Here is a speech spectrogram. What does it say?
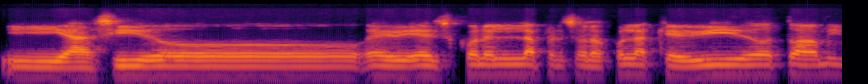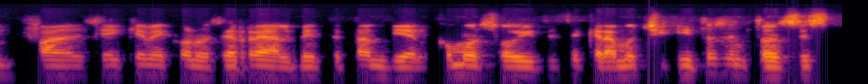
y, ha sido, eh, es con él la persona con la que he vivido toda mi infancia y que me conoce realmente también como soy desde que éramos chiquitos. Entonces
